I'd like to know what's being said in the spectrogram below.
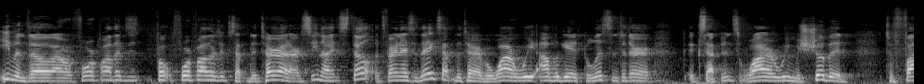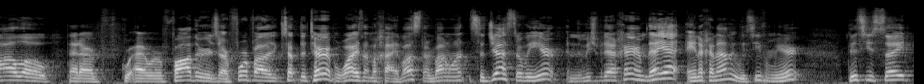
even though our forefathers forefathers accepted the Torah at our Sinai, still it's very nice that they accept the Torah, but why are we obligated to listen to their acceptance? Why are we meshubed to follow that our our fathers, our forefathers accept the Torah, but why is that Machayev us? The Ramban suggests over here in the Mishpat Acherim that yeah, Einachanami, we see from here, this say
